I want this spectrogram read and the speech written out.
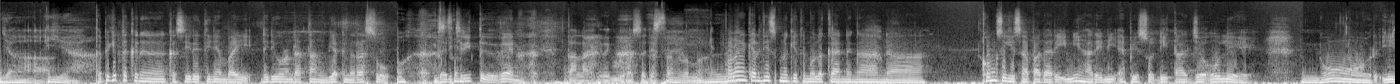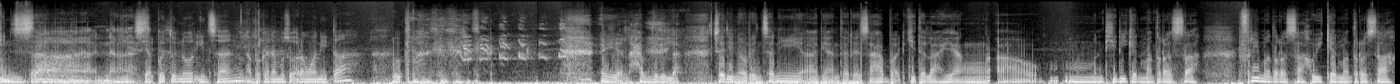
Ya. Iya. Tapi kita kena kasih rating yang baik. Jadi orang datang dia kena rasuk. Oh, Jadi cerita kan. Taklah kita gurau saja. Astagfirullah. Kali ini sebelum kita mulakan dengan uh, kongsi kisah pada hari ini. Hari ini episod ditaja oleh Nur Insan. Nah, Yes. siapa tu Nur Insan? Apakah nama seorang wanita? Okey. Eh, Alhamdulillah. Jadi Nur Insan ni uh, di antara sahabat kita lah yang uh, mendirikan madrasah, free madrasah, weekend madrasah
